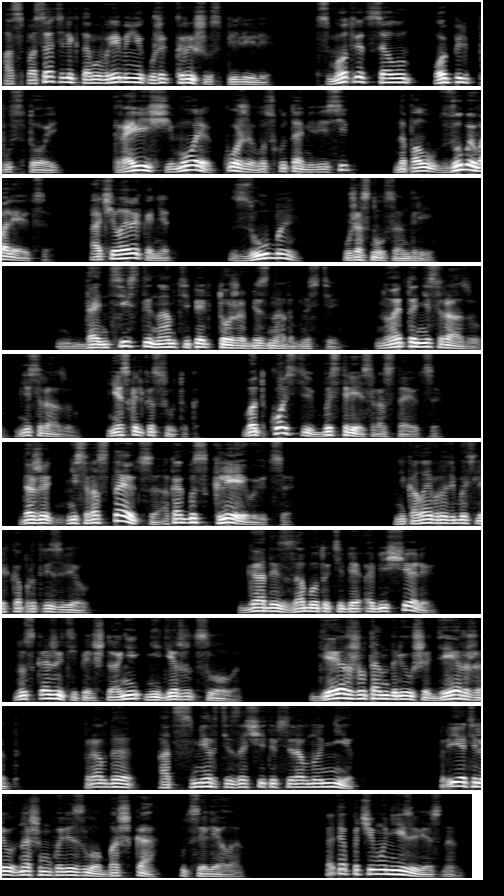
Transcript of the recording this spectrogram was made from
А спасатели к тому времени уже крышу спилили. Смотрят в салон, опель пустой. Кровище море, кожа лоскутами висит, на полу зубы валяются, а человека нет. Зубы? Ужаснулся Андрей. Дантисты нам теперь тоже без надобности. Но это не сразу, не сразу. Несколько суток. Вот кости быстрее срастаются. Даже не срастаются, а как бы склеиваются. Николай вроде бы слегка протрезвел. Гады заботу тебе обещали. Ну скажи теперь, что они не держат слова. Держат, Андрюша, держат. Правда, от смерти защиты все равно нет. Приятелю нашему повезло, башка уцелела. Хотя почему, неизвестно.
